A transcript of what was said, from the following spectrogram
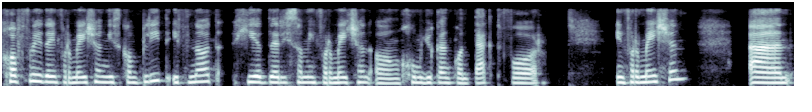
Hopefully the information is complete. If not, here there is some information on whom you can contact for information. And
